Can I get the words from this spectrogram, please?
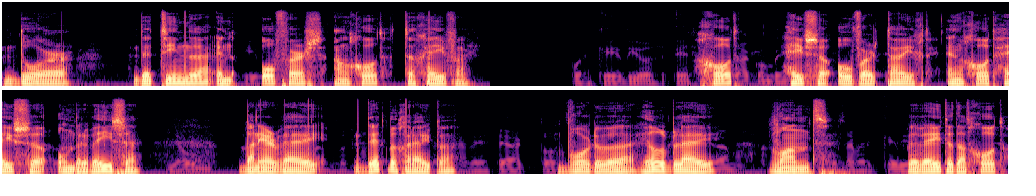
door de tiende en offers aan God te geven. God heeft ze overtuigd en God heeft ze onderwezen. Wanneer wij dit begrijpen, worden we heel blij, want we weten dat God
